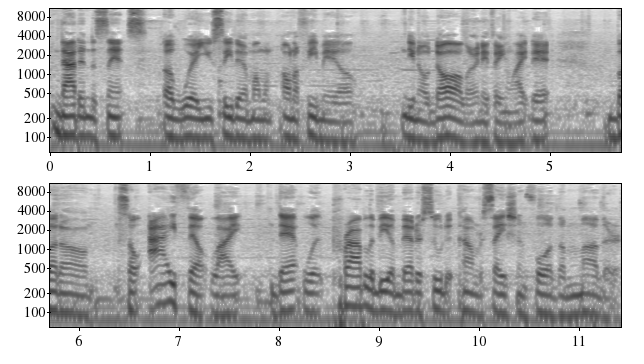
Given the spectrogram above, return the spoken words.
Not in the sense of where you see them on, on a female, you know, doll or anything like that. But um, so I felt like that would probably be a better suited conversation for the mother.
